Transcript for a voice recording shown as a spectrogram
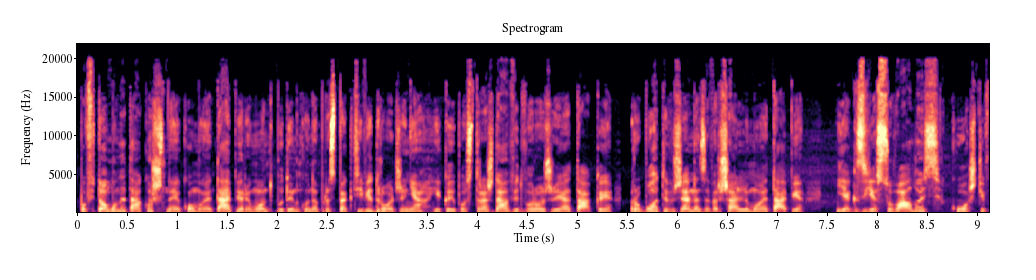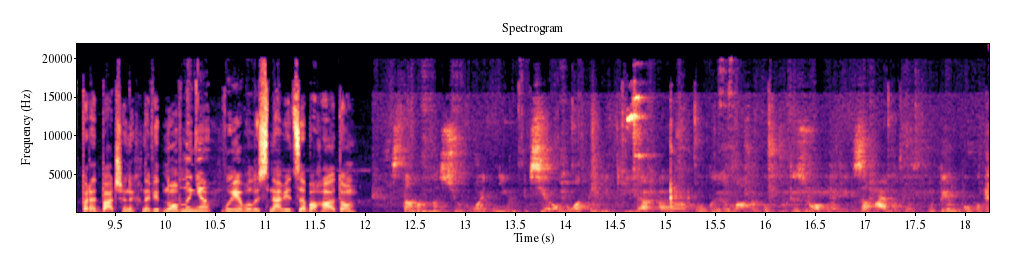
Повідомили також, на якому етапі ремонт будинку на проспекті Відродження, який постраждав від ворожої атаки. Роботи вже на завершальному етапі. Як з'ясувалось, коштів, передбачених на відновлення, виявилось навіть забагато. Станом на сьогодні всі роботи, які е, були мали би бути зроблені в загальному будинку, вони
